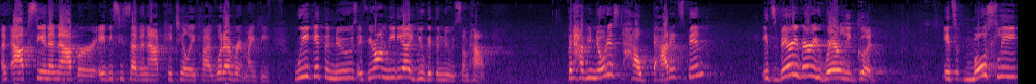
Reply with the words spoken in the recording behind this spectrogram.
an app, CNN app, or ABC7 app, KTLA 5, whatever it might be. We get the news. If you're on media, you get the news somehow. But have you noticed how bad it's been? It's very, very rarely good. It's mostly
